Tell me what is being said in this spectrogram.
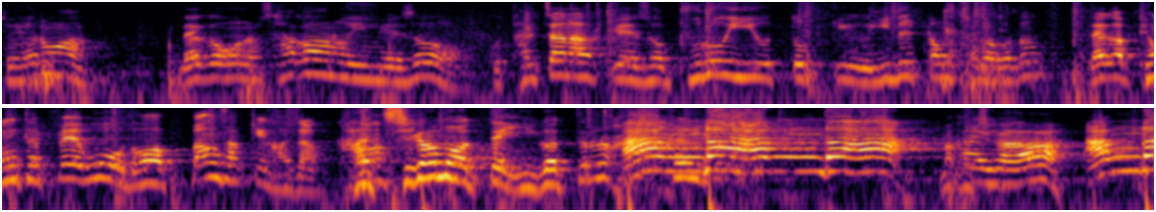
저 혜롱아 내가 오늘 사과하는 의미에서 그 달짠 학교에서 불우 이웃 돕기 그 이들병 치거든 내가 병태 빼고 너가 빵 사게 가자 같이 가면 어때? 이것들은 안 가 안 가 막 같이 가. 안 가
